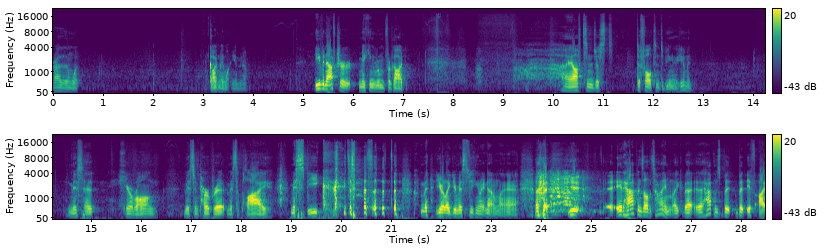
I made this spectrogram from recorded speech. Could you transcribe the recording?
rather than what God may want you to know. Even after making room for God, I often just default into being a human. Miss hear wrong, misinterpret, misapply, misspeak. you're like you're misspeaking right now. I'm like, eh. you, it happens all the time. Like that, that happens. But but if I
